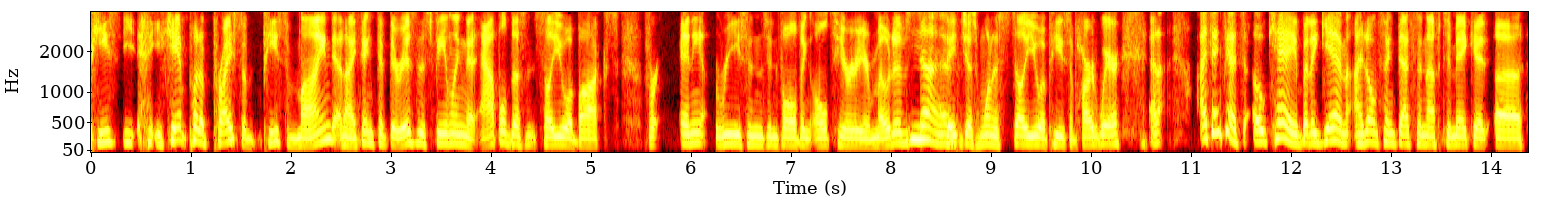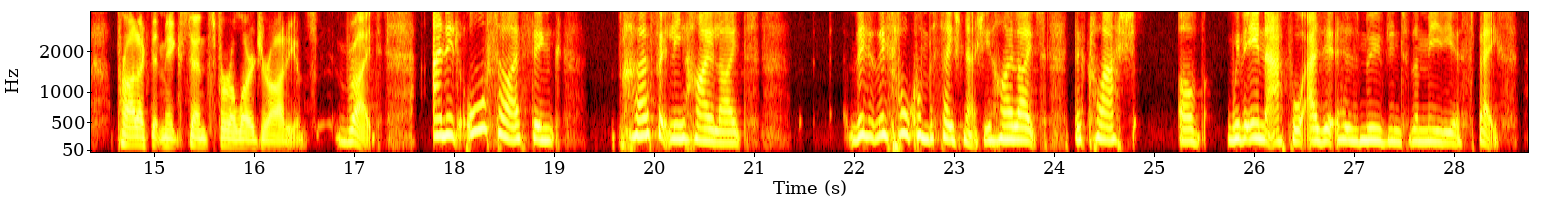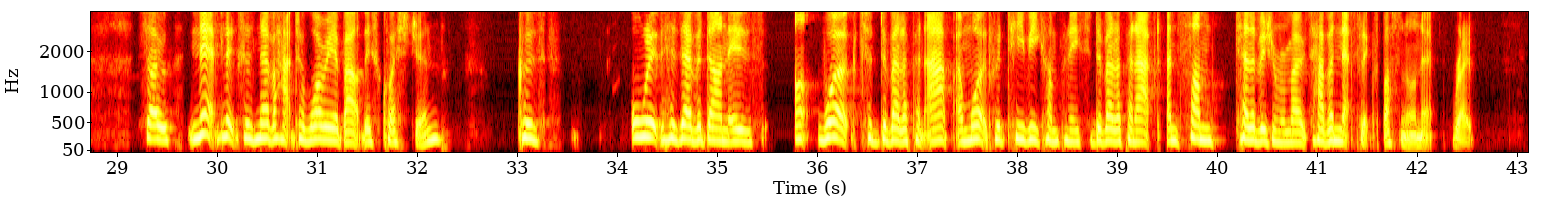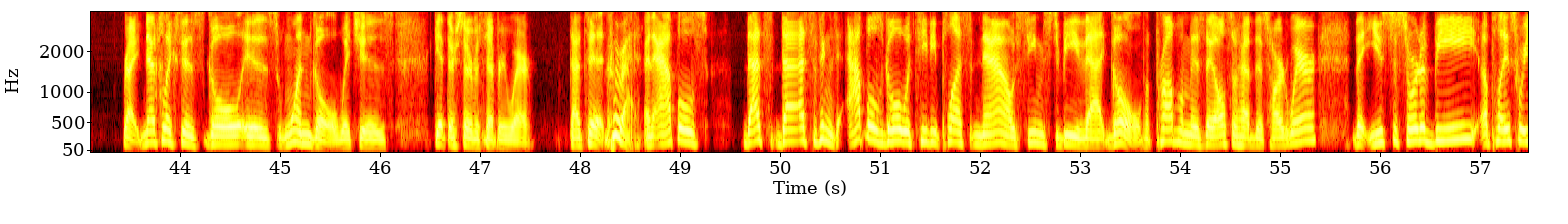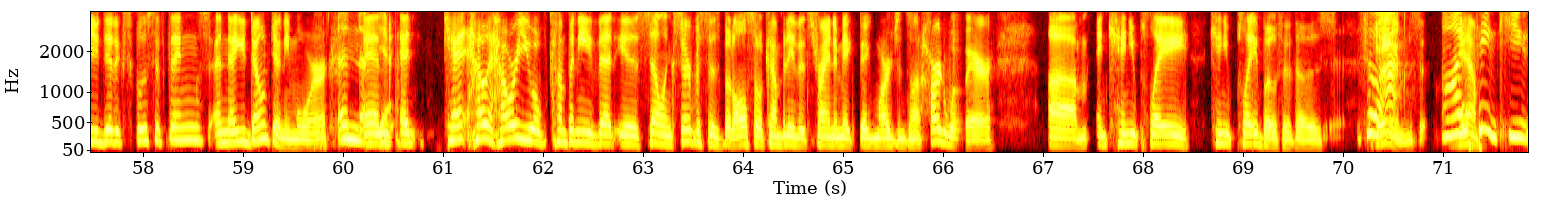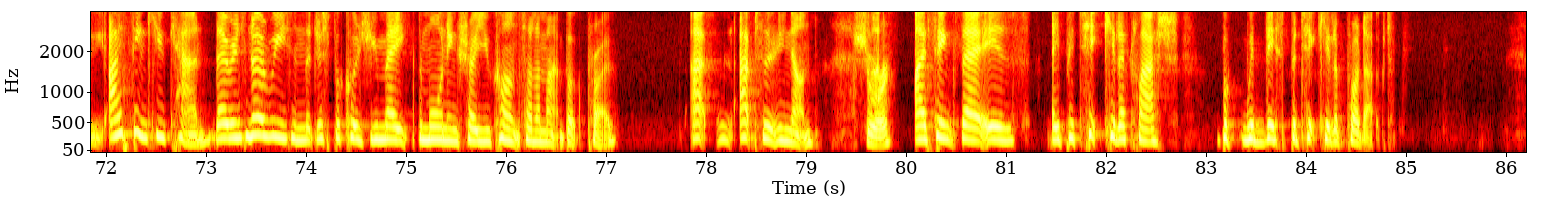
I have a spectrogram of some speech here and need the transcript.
peace you can't put a price of peace of mind. And i think that there is this feeling that apple doesn't sell you a box for any reasons involving ulterior motives. No. They just want to sell you a piece of hardware. And i think that's okay. But again i don't think that's enough to make it a product that makes sense for a larger audience. Right. And it also i think perfectly highlights this this whole conversation actually highlights the clash of within apple as it has moved into the media space so Netflix has never had to worry about this question because all it has ever done is uh, work to develop an app and worked with TV companies to develop an app, and some television remotes have a Netflix button on it. Right. Right. Netflix's goal is one goal, which is get their service everywhere. That's it. Correct. And Apple's that's that's the thing is apple's goal with tv plus now seems to be that goal. The problem is they also have this hardware that used to sort of be a place where you did exclusive things and now you don't anymore. And and, yeah. and can how how are you a company that is selling services but also a company that's trying to make big margins on hardware? Um, and can you play can you play both of those so games? I, I yeah. think you i think you can. There is no reason that just because you make the morning show you can't sell a macbook pro absolutely none. Sure. I, I think there is a particular clash with this particular product.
